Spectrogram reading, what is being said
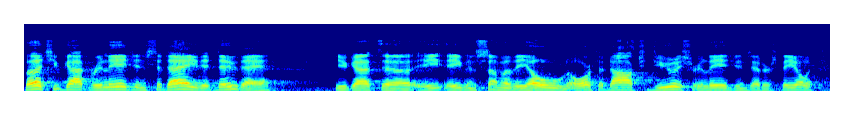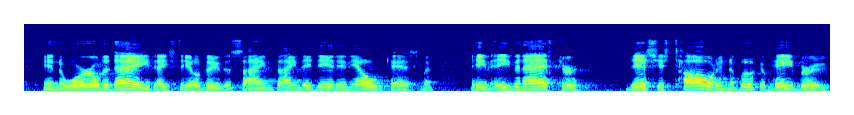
But you've got religions today that do that. You've got uh, e- even some of the old Orthodox Jewish religions that are still in the world today, they still do the same thing they did in the Old Testament, even, even after this is taught in the book of Hebrews.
